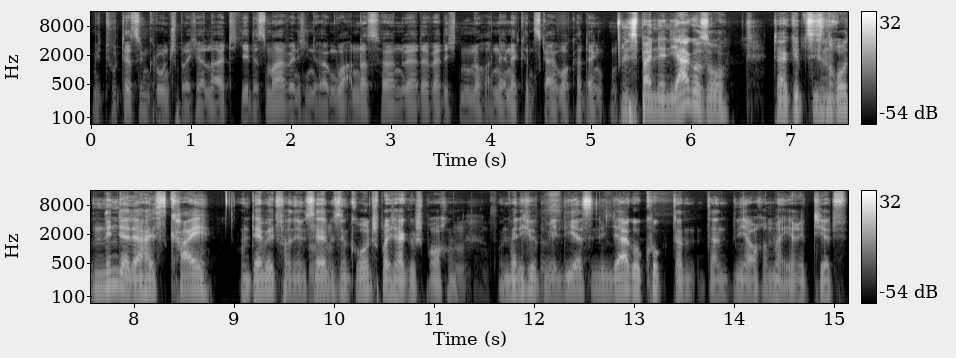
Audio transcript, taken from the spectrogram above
Mir tut der Synchronsprecher leid. Jedes Mal, wenn ich ihn irgendwo anders hören werde, werde ich nur noch an Anakin Skywalker denken. Ist bei Ninjago so. Da gibt es diesen roten Ninja, der heißt Kai. Und der wird von demselben Mhm. Synchronsprecher gesprochen. Mhm. Und wenn ich mit dem Elias in Ninjago gucke, dann, dann bin ich auch immer irritiert.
